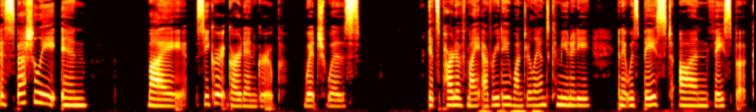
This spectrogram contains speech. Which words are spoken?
Especially in my secret garden group, which was it's part of my Everyday Wonderland community, and it was based on Facebook.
